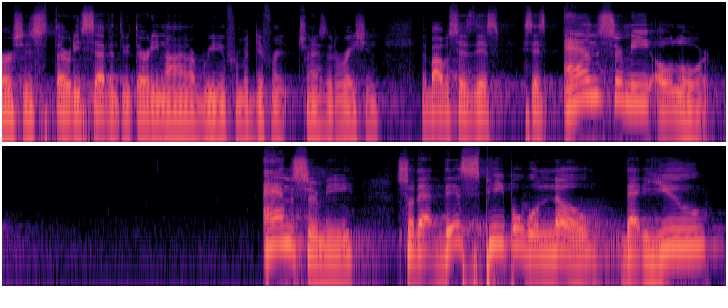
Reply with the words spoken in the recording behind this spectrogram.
verses 37 through 39. I'm reading from a different transliteration. The Bible says this It says, Answer me, O Lord. Answer me, so that this people will know that you,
